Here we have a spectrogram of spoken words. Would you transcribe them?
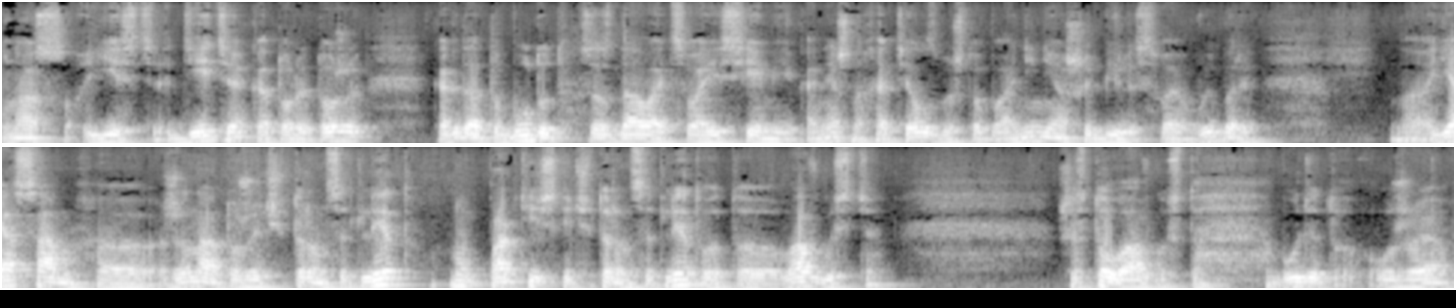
у нас есть дети, которые тоже когда-то будут создавать свои семьи. Конечно, хотелось бы, чтобы они не ошибились в своем выборе. Я сам э, женат уже 14 лет, ну, практически 14 лет, вот э, в августе, 6 августа будет уже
